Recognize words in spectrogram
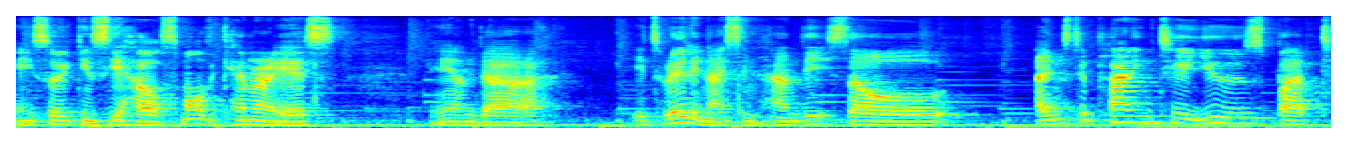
And so you can see how small the camera is. And uh, it's really nice and handy. So I'm still planning to use, but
